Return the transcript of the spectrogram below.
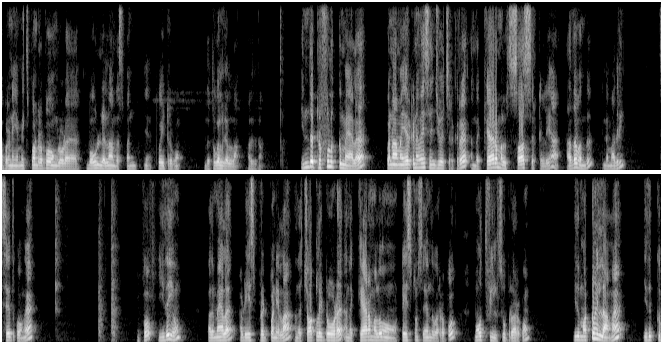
அப்புறம் நீங்கள் மிக்ஸ் பண்ணுறப்போ உங்களோட பவுல்லலாம் அந்த ஸ்பஞ்ச் போயிட்டுருக்கும் இந்த துகள்கள்லாம் அதுக்கு தான் இந்த ட்ரிஃபுலுக்கு மேலே இப்போ நாம் ஏற்கனவே செஞ்சு வச்சுருக்கிற அந்த கேரமல் சாஸ் இருக்கு இல்லையா? அதை வந்து இந்த மாதிரி சேர்த்துக்கோங்க. இப்போது இதையும் அது மேலே அப்படியே ஸ்ப்ரெட் பண்ணிடலாம். அந்த சாக்லேட்டோட அந்த கேரமலும் டேஸ்ட்டும் சேர்ந்து வர்றப்போ மவுத் ஃபீல் சூப்பராக இருக்கும். இது மட்டும் இல்லாமல் இதுக்கு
